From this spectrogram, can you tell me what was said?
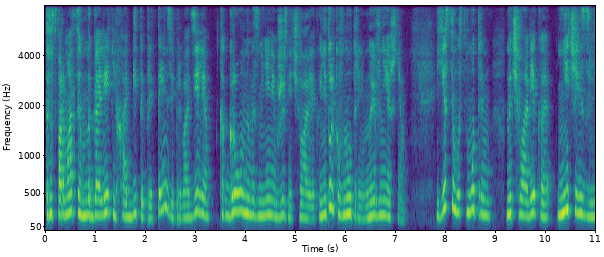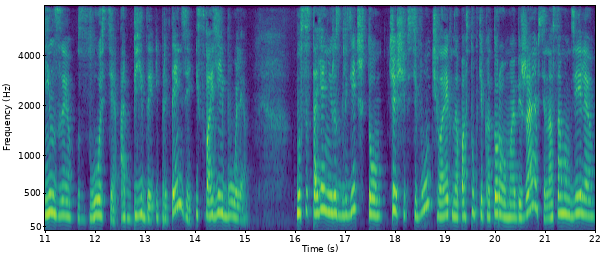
Трансформация многолетних обид и претензий приводили к огромным изменениям в жизни человека, и не только внутренним, но и внешним. Если мы смотрим на человека не через линзы злости, обиды и претензий и своей боли, мы в состоянии разглядеть, что чаще всего человек, на поступки которого мы обижаемся, на самом деле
